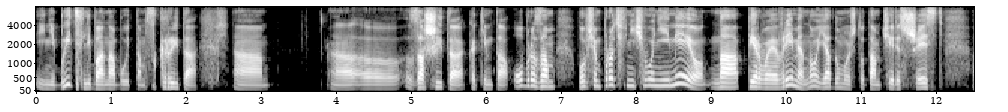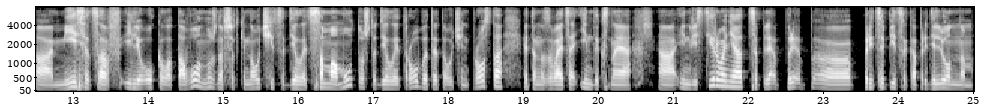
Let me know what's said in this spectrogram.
и не быть, либо она будет там скрыта а, э, зашито каким-то образом. В общем, против ничего не имею на первое время, но я думаю, что там через 6 а, месяцев или около того нужно все-таки научиться делать самому то, что делает робот. Это очень просто. Это называется индексное а, инвестирование, цепля... Э, прицепиться к определенным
